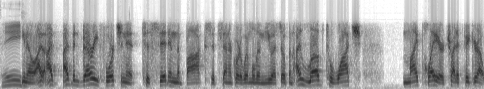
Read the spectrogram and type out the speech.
See? you know I I've, I've been very fortunate to sit in the box at center court at Wimbledon, the U.S. Open. I love to watch my player try to figure out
